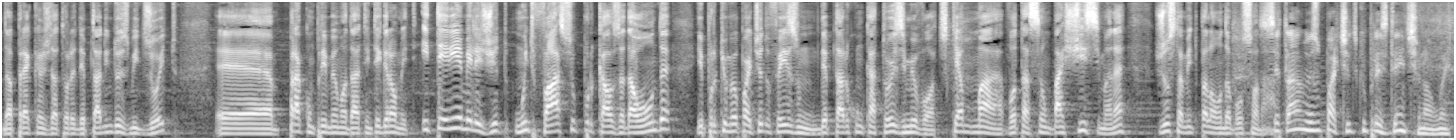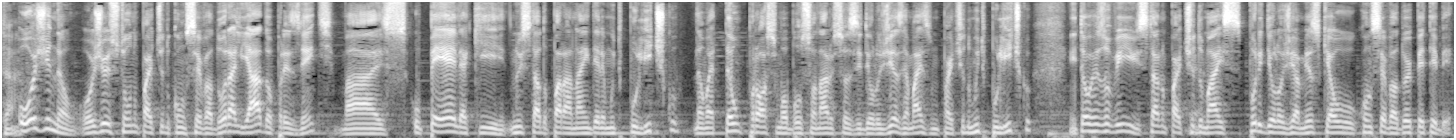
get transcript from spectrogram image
da pré-candidatura a deputado em 2018 é, para cumprir meu mandato integralmente. E teria me elegido muito fácil por causa da onda e porque o meu partido fez um deputado com 14 mil votos, que é uma votação baixíssima, né? Justamente pela onda Bolsonaro. Você tá no mesmo partido que o presidente, não, vai estar. Hoje não. Hoje eu estou no Partido Conservador, aliado ao presidente, mas o PL aqui no estado do Paraná ainda é muito político, não é tão próximo ao Bolsonaro e suas ideologias, é mais um partido muito político. Então eu resolvi estar no partido mais por ideologia mesmo, que é o conservador PTB.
